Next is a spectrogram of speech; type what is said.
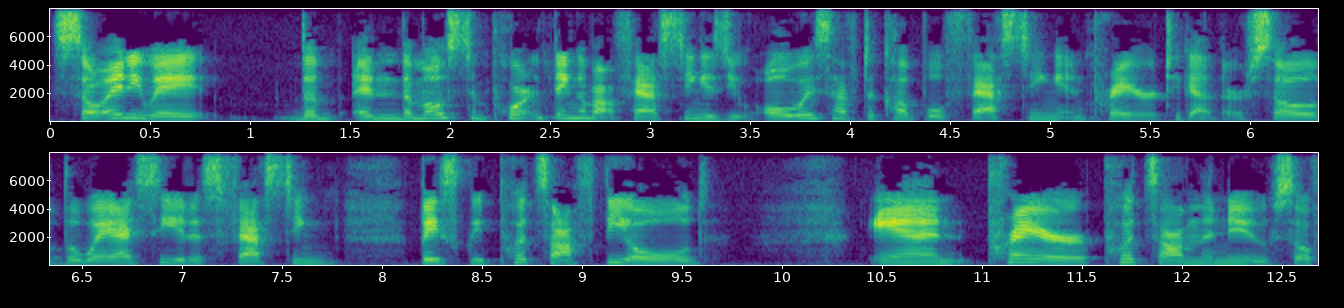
So anyway, the and the most important thing about fasting is you always have to couple fasting and prayer together. So the way I see it is fasting basically puts off the old and prayer puts on the new. So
